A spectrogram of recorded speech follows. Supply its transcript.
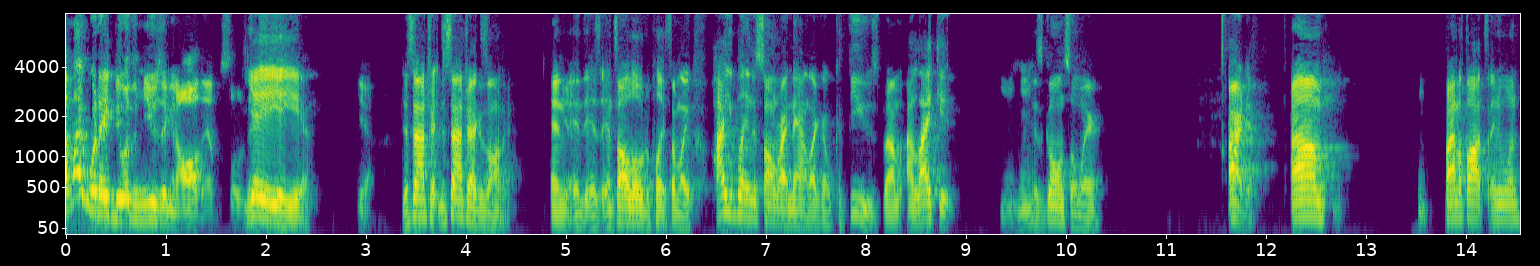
I like what they do with the music in all the episodes. Yeah, yeah, yeah, yeah. Yeah. The soundtrack, the soundtrack is on it, and Yeah. it- it's, it's all over the place. I'm like, how are you playing this song right now? Like, I'm confused, but I'm, I like it. Mhm. It's going somewhere. All right, then. Um, final thoughts, anyone?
